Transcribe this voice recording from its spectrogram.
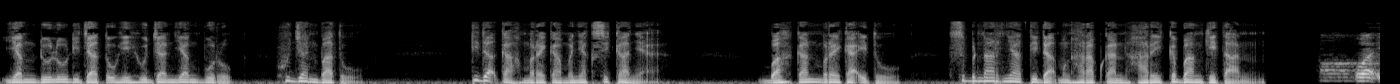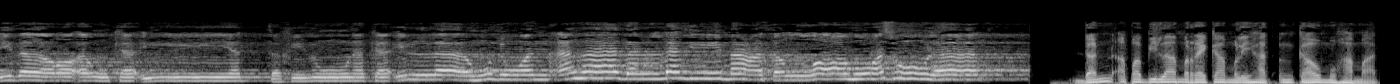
yang dulu dijatuhi hujan yang buruk, hujan batu. Tidakkah mereka menyaksikannya? Bahkan mereka itu sebenarnya tidak mengharapkan hari kebangkitan. وإذا رأوك إن يتخذونك إلا هزوا أهذا الذي بعث الله رسولا Dan apabila mereka melihat engkau Muhammad,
